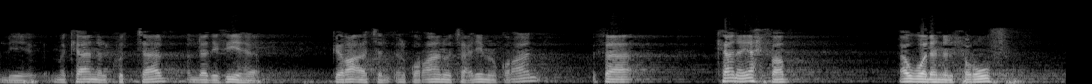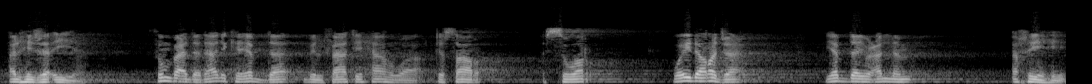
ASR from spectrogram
لمكان الكتاب الذي فيه قراءة القرآن وتعليم القرآن. فكان يحفظ أولا الحروف الهجائية ثم بعد ذلك يبدأ بالفاتحة وقصار السور. وإذا رجع يبدأ يعلم أخيه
